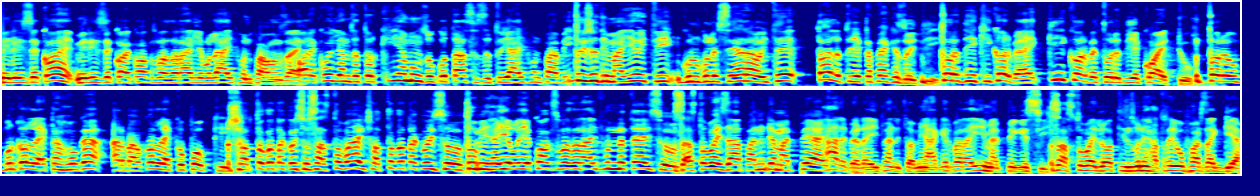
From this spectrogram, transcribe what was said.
মিরিজ যে কয়, মিরিজ যে কয়, কক্সবাজার আইলে বলে আইফোন পাওয়া যায়। পরে কইলাম যে তোর কি এমন যোগ্যতা আছে যে তুই আইফোন পাবি? তুই যদি মাইয়ে হইতি, গুলগুলে চেহারা হইতে তাহলে তুই একটা প্যাকেজ হইতি। তোরে দিয়ে কি করবে? কি করবে তোরে দিয়ে? কয় একটু। তোরে উপর করলে একটা হোগা, আর বাউ করলে এক পক্ষী। সত্য কথা কইছো, স্বাস্থ্য ভাই, সত্য কথা কইছো। তুমি হাইয়া লইয়া কক্সবাজার আইফোন নিতে আইছো। স্বাস্থ্য ভাই, যা পানিটা মাপে আয়। আরে বেটা এই পানি তো আমি আগের বার আই মাপে গেছি। স্বাস্থ্য ভাই, ল, তিনজনে হাতরাই অফার যাক গিয়া।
